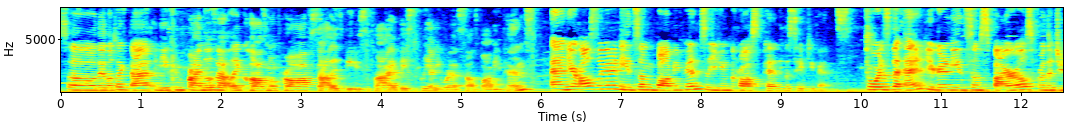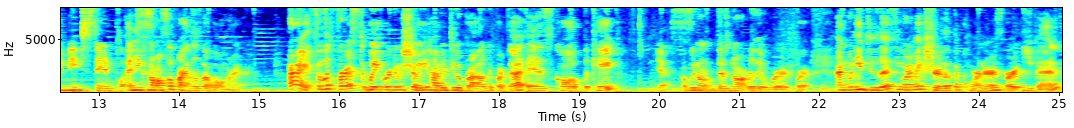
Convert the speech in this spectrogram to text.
So they look like that. And you can find those at like Cosmoprof, Sally's Beauty Supply, basically anywhere that sells bobby pins. And you're also gonna need some bobby pins so you can cross pin the safety pins. Towards the end, you're gonna need some spirals for the chunni to stay in place. And you can also find those at Walmart. All right, so the first way we're gonna show you how to do a bridal dupatta is called the cape. Yes. We don't, there's not really a word for it. And when you do this, you wanna make sure that the corners are even.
